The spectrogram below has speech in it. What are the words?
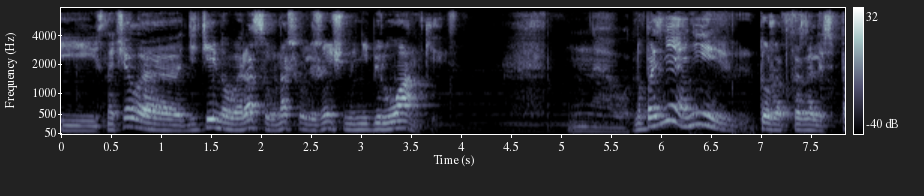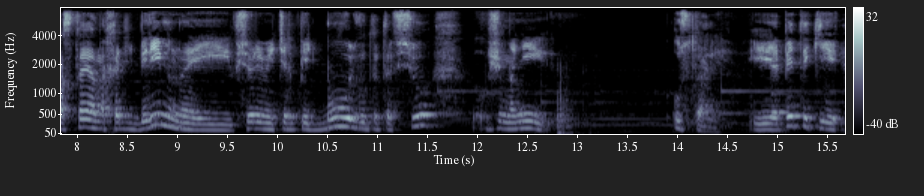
И сначала детей новой расы вынашивали женщины неберуанки. Вот. Но позднее они тоже отказались постоянно ходить беременной и все время терпеть боль, вот это все. В общем, они устали. И опять-таки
